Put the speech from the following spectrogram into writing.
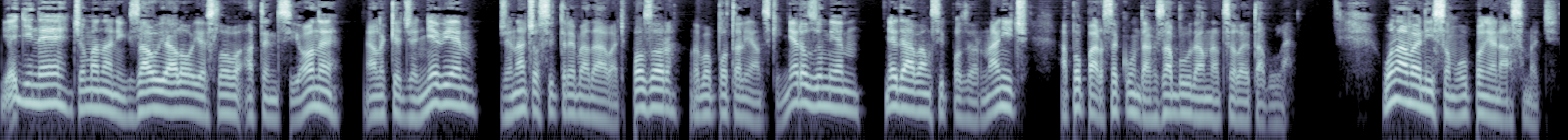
Jediné, čo ma na nich zaujalo, je slovo attenzione, ale keďže neviem, že na čo si treba dávať pozor, lebo po taliansky nerozumiem, nedávam si pozor na nič a po pár sekundách zabúdam na celé tabule. Unavený som úplne na smrť.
